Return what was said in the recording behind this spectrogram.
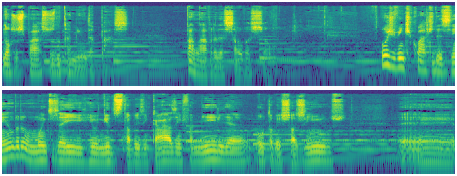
nossos passos no caminho da paz. Palavra da salvação. Hoje, 24 de dezembro, muitos aí reunidos talvez em casa, em família, ou talvez sozinhos. É,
